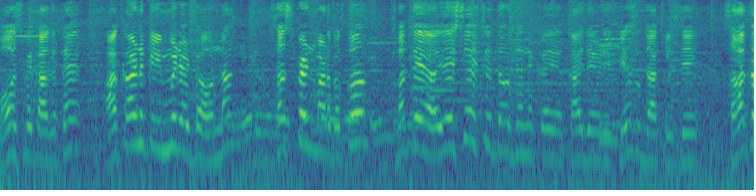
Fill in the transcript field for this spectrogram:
ಭಾವಿಸ್ಬೇಕಾಗುತ್ತೆ. ಆ ಕಾರಣಕ್ಕೆ ಇಮ್ಮಿಡಿಯೇಟ್ ಅವನ್ನ ಸಸ್ಪೆಂಡ್ ಮಾಡಬೇಕು. ಮತ್ತೆ ಎಸ್ ಎಸ್ ಟಿ ದೌರ್ಜನ್ಯ ಕಾಯ್ದೆ- ಕಾಯ್ದೆ ಹೇಳಿ ಕೇಸು ದಾಖಲಿಸಿ ಸಾಕ,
